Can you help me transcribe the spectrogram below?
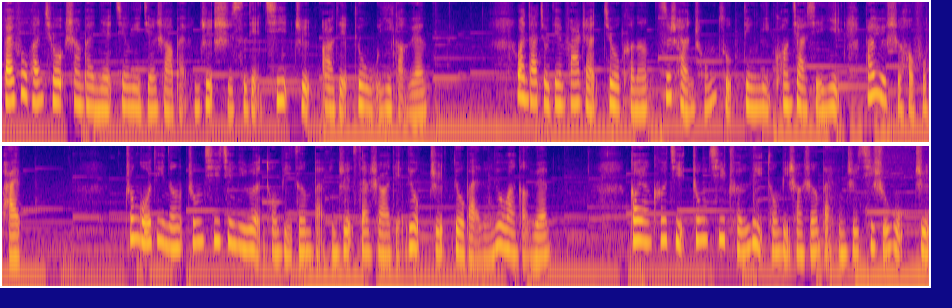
百富环球上半年净利减少百分之十四点七，至二点六五亿港元。万达酒店发展就可能资产重组订立框架协议，八月十号复牌。中国地能中期净利润同比增百分之三十二点六，至六百零六万港元。高阳科技中期纯利同比上升百分之七十五，至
